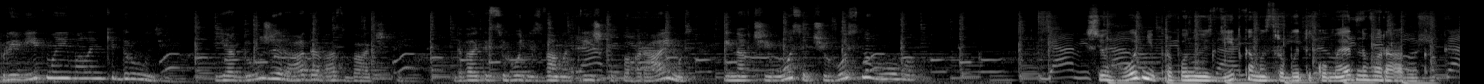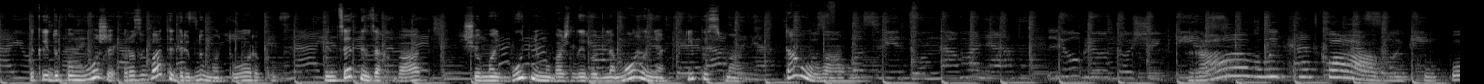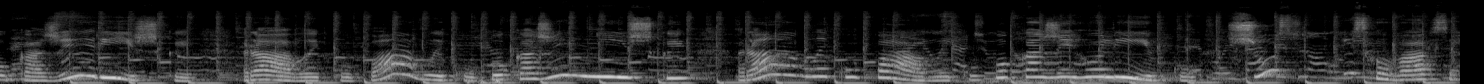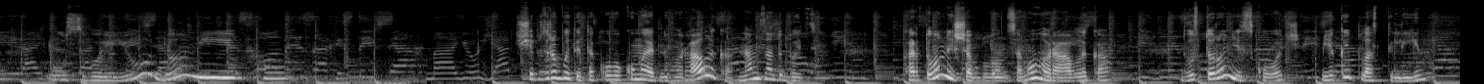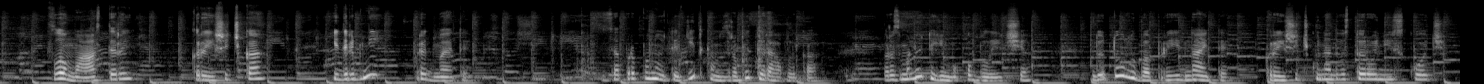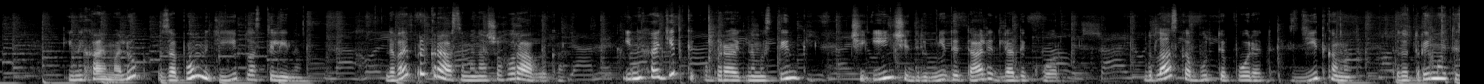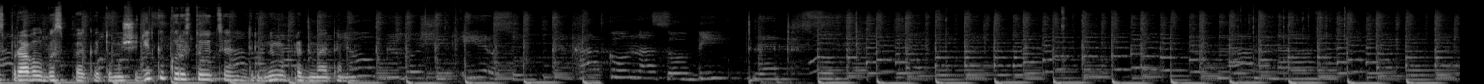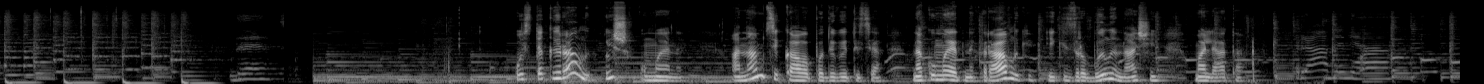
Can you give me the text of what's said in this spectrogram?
Привіт, мої маленькі друзі! Я дуже рада вас бачити. Давайте сьогодні з вами трішки пограємось і навчимося чогось нового. Сьогодні пропоную з дітками зробити кумедного равлика, який допоможе розвивати дрібну моторику, пінцетний захват, що в майбутньому важливо для мовлення і письма, та увагу. Равлику, Павлику, покажи ріжки. Равлику, Павлику, покажи ніжки. Равлику, Павлику, покажи голівку. Щось і сховався у свою домівку. Щоб зробити такого кумедного равлика, нам знадобиться картонний шаблон самого равлика, двосторонній скотч, м'який пластилін, фломастери, кришечка і дрібні предмети. Запропонуйте діткам зробити равлика. Розмалюйте йому обличчя. До тулуба приєднайте кришечку на двосторонній скотч. І нехай малюк заповнить її пластиліном. Давай прикрасимо нашого равлика. І нехай дітки обирають намистинки чи інші дрібні деталі для декору. Будь ласка, будьте поряд з дітками та дотримуйтесь правил безпеки, тому що дітки користуються дрібними предметами. Ось такий равлик вийшов у мене. А нам цікаво подивитися на куметних равликів, які зробили наші малята.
